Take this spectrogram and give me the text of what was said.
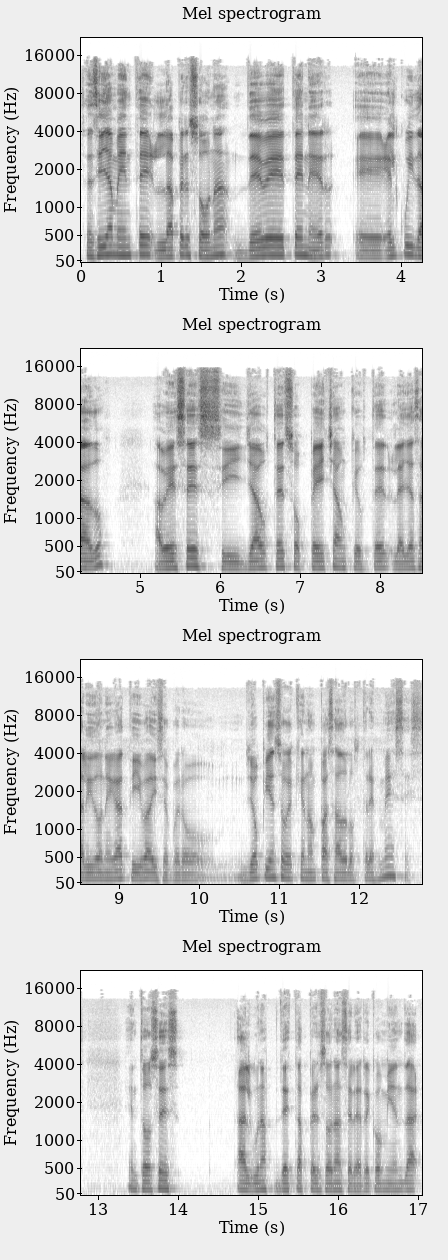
sencillamente la persona debe tener eh, el cuidado. A veces si ya usted sospecha, aunque usted le haya salido negativa, dice, pero yo pienso que que no han pasado los tres meses. Entonces, a algunas de estas personas se les recomienda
